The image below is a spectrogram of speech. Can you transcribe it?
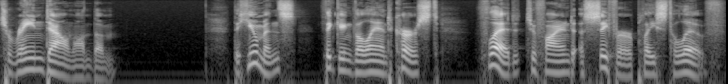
to rain down on them. The humans, thinking the land cursed, fled to find a safer place to live.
